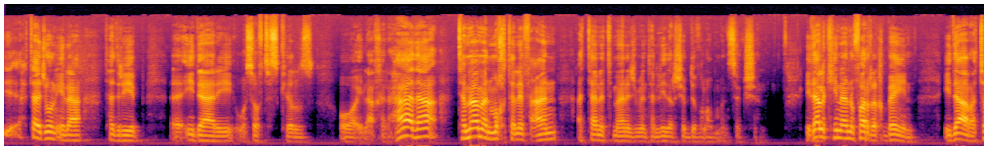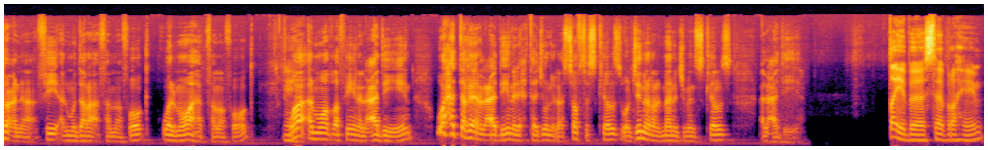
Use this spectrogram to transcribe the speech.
يحتاجون إلى تدريب آه، إداري و soft skills وإلى آخره هذا تماما مختلف عن ال talent management ال leadership development section لذلك هنا نفرق بين إدارة تعنى في المدراء فما فوق والمواهب فما فوق إيه. والموظفين العاديين وحتى غير العاديين اللي يحتاجون إلى ال soft skills وال general management skills العادية. طيب أستاذ إبراهيم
